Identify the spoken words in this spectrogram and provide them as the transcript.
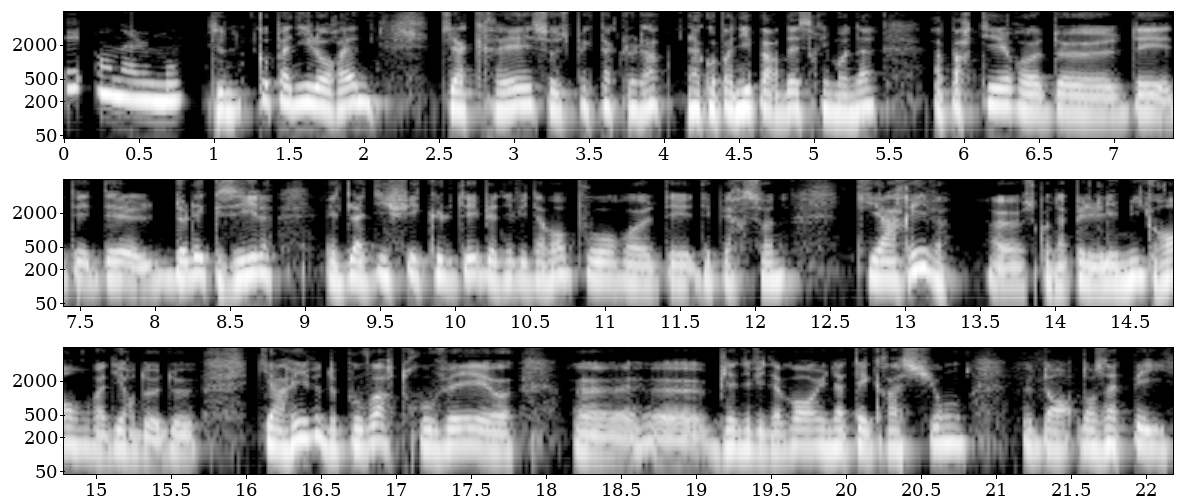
et en allemand. C'est une compagnie lorraine qui a créé ce spectacle-là, la compagnie Pardès Rimonin, à partir de, de, l'exil et de la difficulté, bien évidemment, pour euh, des, personnes qui arrivent euh, ce qu'on appelle les migrants, on va dire, qui arrivent de pouvoir trouver, euh, bien évidemment, une intégration dans, un pays.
